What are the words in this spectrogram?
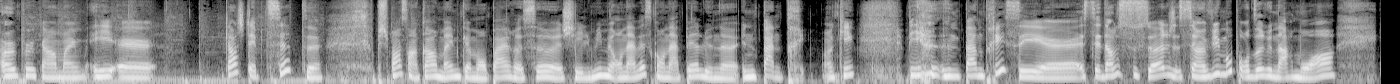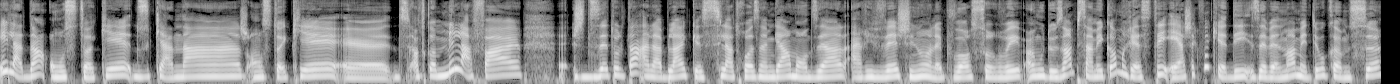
Un peu quand même. Et quand j'étais petite, je pense encore même que mon père a ça chez lui, mais on avait ce qu'on appelle une, une pantry, OK? Puis une pantry, c'est euh, c'est dans le sous-sol. C'est un vieux mot pour dire une armoire. Et là-dedans, on stockait du canage, on stockait, euh, en tout cas, mille affaires. Euh, je disais tout le temps à la blague que si la Troisième Guerre mondiale arrivait chez nous, on allait pouvoir survivre un ou deux ans. Puis ça m'est comme resté. Et à chaque fois qu'il y a des événements météo comme ça,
